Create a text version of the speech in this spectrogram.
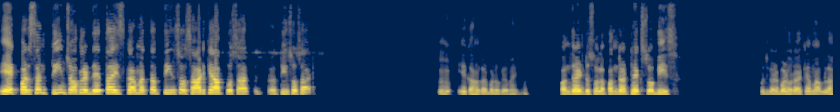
एक पर्सन तीन चॉकलेट देता है इसका मतलब तीन सौ साठ के आपको तीन सौ साठ? हम्म, ये कहाँ गड़बड़ हो गया भाई? पंद्रह इंटू सोलह पंद्रह अट्ठे एक सौ बीस। कुछ गड़बड़ हो रहा है क्या मामला?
